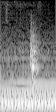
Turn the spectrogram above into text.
you.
